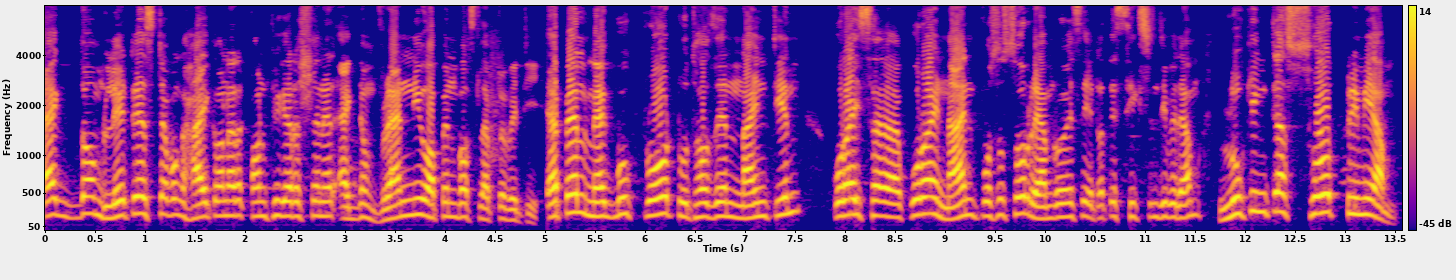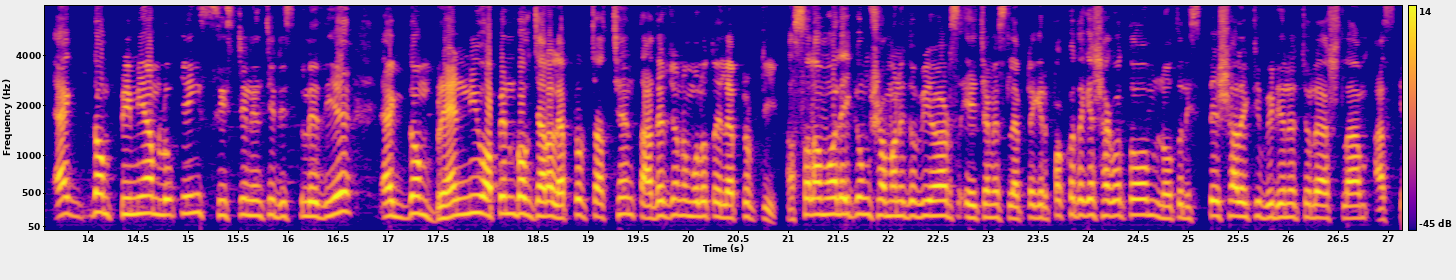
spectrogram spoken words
একদম লেটেস্ট এবং হাই কর্নার কনফিগারেশনের একদম brand new open box laptop এটি। Apple MacBook Pro two thousand nineteen core i core i nine processor RAM রয়েছে, এটাতে সিক্সটিন জিবি র্যাম লুকিংটা সো প্রিমিয়াম একদম premium looking sixteen inch display দিয়ে একদম ব্র্যান্ড নিউ ওপেন বক্স যারা ল্যাপটপ চাচ্ছেন, তাদের জন্য মূলত এই ল্যাপটপটি আসসালামু আলাইকুম সম্মানিত ভিউয়ার্স এইচ এম এস ল্যাপটপের পক্ষ থেকে স্বাগতম। নতুন স্পেশাল একটি ভিডিও নিয়ে চলে আসলাম। আজকে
